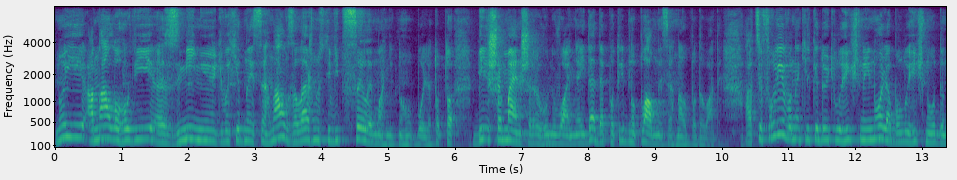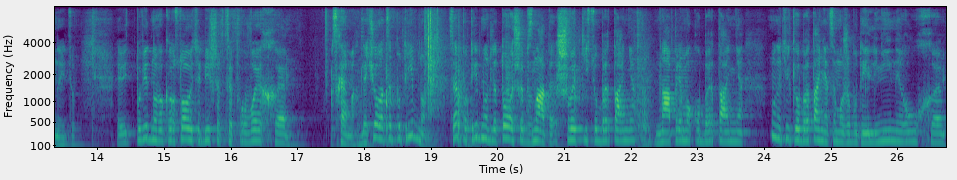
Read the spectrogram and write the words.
Ну і аналогові е, змінюють вихідний сигнал в залежності від сили магнітного поля. Тобто більше-менше регулювання йде, де потрібно плавний сигнал подавати. А цифрові вони тільки дають логічний ноль або логічну одиницю. Е, Відповідно, використовуються більше в цифрових. Схемах. Для чого це потрібно? Це потрібно для того, щоб знати швидкість обертання, напрямок обертання. Ну, не тільки обертання, це може бути і лінійний рух, е,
